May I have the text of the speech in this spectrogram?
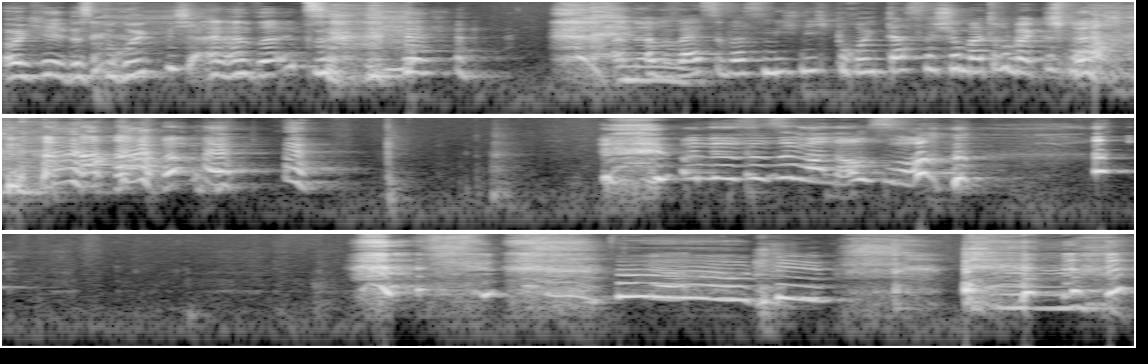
Okay, das beruhigt mich einerseits. Aber weißt du, was mich nicht beruhigt, dass wir schon mal drüber gesprochen haben? Und das ist immer noch so. Ah, okay.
